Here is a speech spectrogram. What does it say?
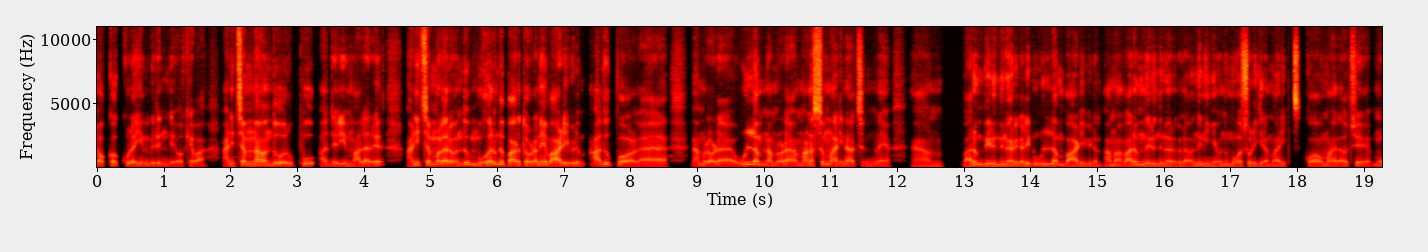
நோக்கக்குழையும் விருந்து. ஓகேவா அனிச்சம்னா வந்து ஒரு பூ. அது தெரியும். மலர். அனிச்சம் மலர் வந்து முகர்ந்து பார்த்த உடனே வாடிவிடும். அதுபோல் நம்மளோட உள்ளம் நம்மளோட மனசு மாதிரினா வச்சுக்கோங்களேன். வரும் விருந்தினர்களின் உள்ளம் வாடிவிடும். ஆமாம் வரும் விருந்தினர்களை வந்து நீங்கள் வந்து மோசொலிக்கிற மாதிரி கோபமாக ஏதாச்சும் மூ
